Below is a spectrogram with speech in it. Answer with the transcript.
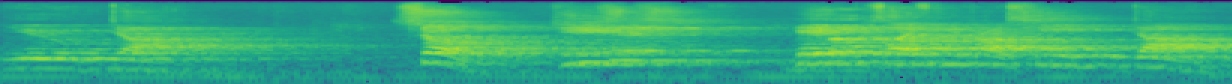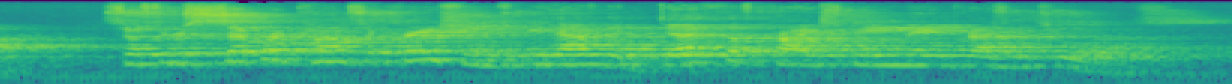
You die. So, Jesus gave up his life on the cross, he died. So, through separate consecrations, we have the death of Christ being made present to us.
